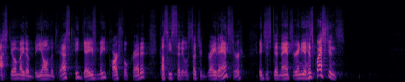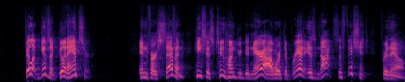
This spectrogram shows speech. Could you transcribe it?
I still made a B on the test. He gave me partial credit because he said it was such a great answer. It just didn't answer any of his questions. Philip gives a good answer. In verse 7, he says, 200 denarii worth of bread is not sufficient for them,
